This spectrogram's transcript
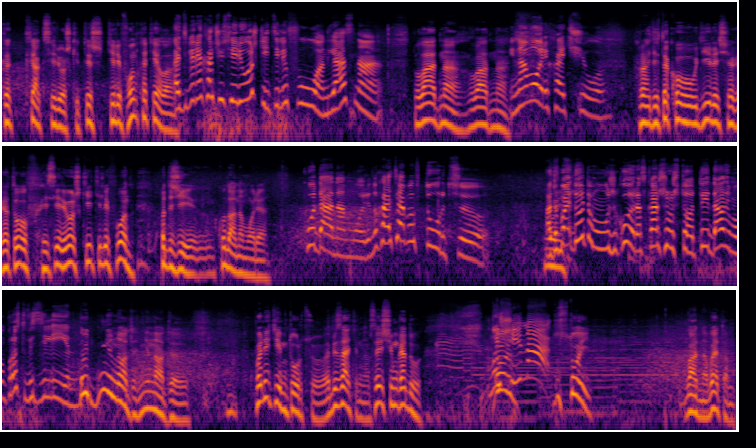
как, как сережки? Ты ж телефон хотела? А теперь я хочу сережки и телефон, ясно? Ну ладно, ладно. И на море хочу. Ради такого удилища готов и сережки, и телефон. Подожди, куда на море? Куда на море? Ну хотя бы в Турцию. А то Ой. пойду этому мужику и расскажу, что ты дал ему просто вазелин. Ну, не надо, не надо. Полетим в Турцию, обязательно, в следующем году. Мужчина! Стой! Ладно, в этом,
